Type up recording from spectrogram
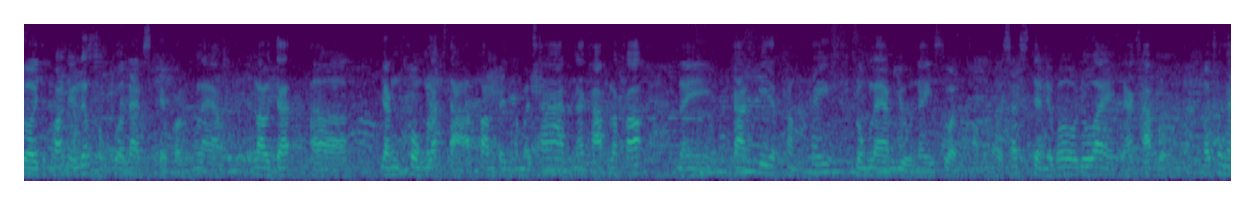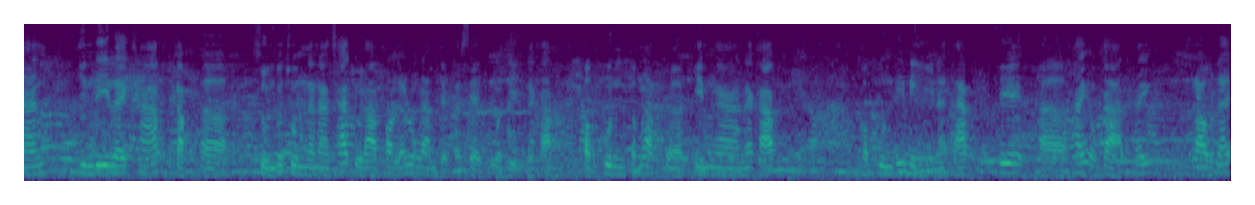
โดยเฉพาะในเรื่องของตัวแลนด์สเคปของโรงแรม เราจะยังคงรักษาความเป็นธรรมชาตินะครับ แล้วก็ ในการที่จะทำให้โรงแรมอยู่ในส่วนของเอ่อ sustainable ด้วยนะครับผมเพราะฉะนั้นยินดีเลยครับกับเอ่อศูนย์ประชุมนานาชาติจุฬาภรณ์และโรงแรมเด็กเกษตรหัวหินนะครับ ขอบคุณสำหรับเอ่อทีมงานนะครับ ขอบคุณพี่หมีนะครับ ที่เอ่อให้โอกาสให้เราได้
